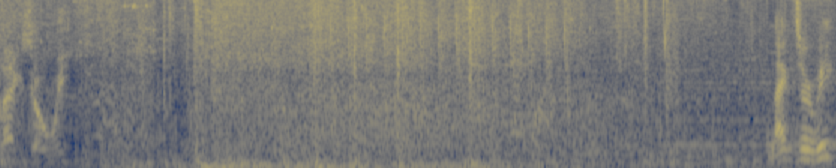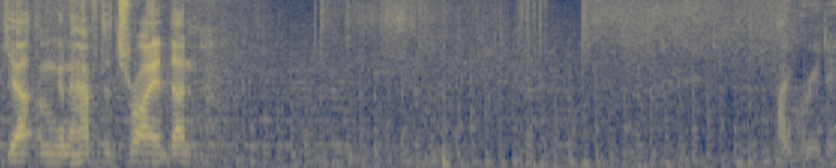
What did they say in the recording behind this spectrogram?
Legs are weak. Legs are weak, yeah, I'm gonna have to try it then. I'm reading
